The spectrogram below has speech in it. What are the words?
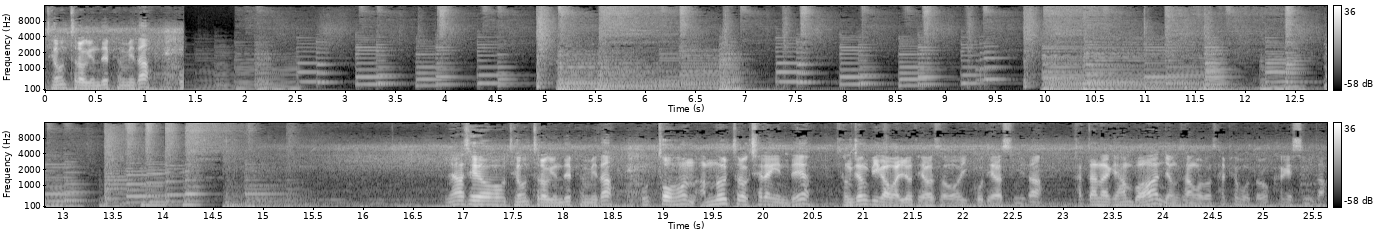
대원트럭 윤 대표입니다. 안녕하세요. 대원트럭 윤 대표입니다. 5톤 앞롤트럭 차량인데요. 경정비가 완료되어서 입고되었습니다. 간단하게 한번 영상으로 살펴보도록 하겠습니다.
